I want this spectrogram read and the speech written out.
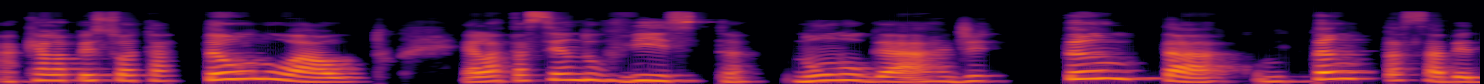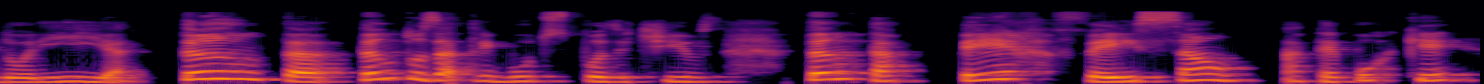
aquela pessoa está tão no alto, ela está sendo vista num lugar de tanta, com tanta sabedoria, tanta, tantos atributos positivos, tanta perfeição, até porque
